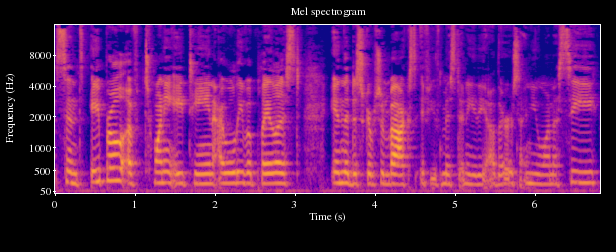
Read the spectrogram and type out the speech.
since April of 2018. I will leave a playlist in the description box if you've missed any of the others and you want to see,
